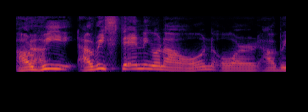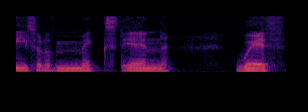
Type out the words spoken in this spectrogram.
Are yeah. we are we standing on our own, or are we sort of mixed in with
